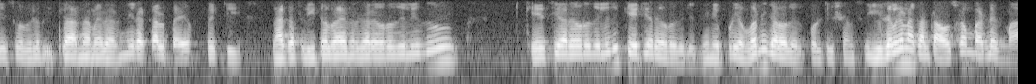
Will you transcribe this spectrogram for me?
చేసావు వీళ్ళు ఇట్లా అన్న మీద అన్ని రకాలు భయపెట్టి నాకు అసలు ఈటల రాజేంద్ర గారు ఎవరో తెలియదు కేసీఆర్ ఎవరో తెలియదు కేటీఆర్ ఎవరో తెలియదు నేను ఎప్పుడు ఎవరిని కలవలేదు పొలిటీషియన్స్ యూజువల్గా నాకు అంత అవసరం పడలేదు. మా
